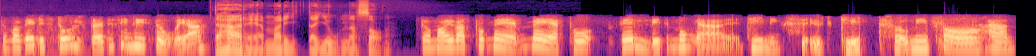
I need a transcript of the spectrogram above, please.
De var väldigt stolta över sin historia. Det här är Marita Jonasson. De har ju varit på med, med på väldigt många tidningsutklipp och min far han,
